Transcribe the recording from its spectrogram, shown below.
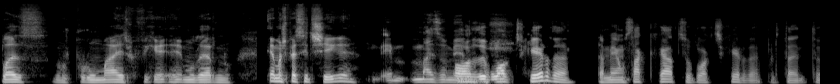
Plus, vamos por um mais, porque fica, é moderno, é uma espécie de chega? É mais ou Ou menos. de bloco de esquerda, também é um saco de gatos o bloco de esquerda, portanto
